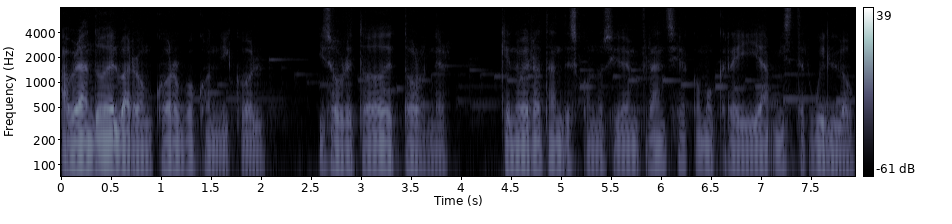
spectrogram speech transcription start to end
Hablando del barón Corvo con Nicole y sobre todo de Turner, que no era tan desconocido en Francia como creía Mr. Whitlow.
